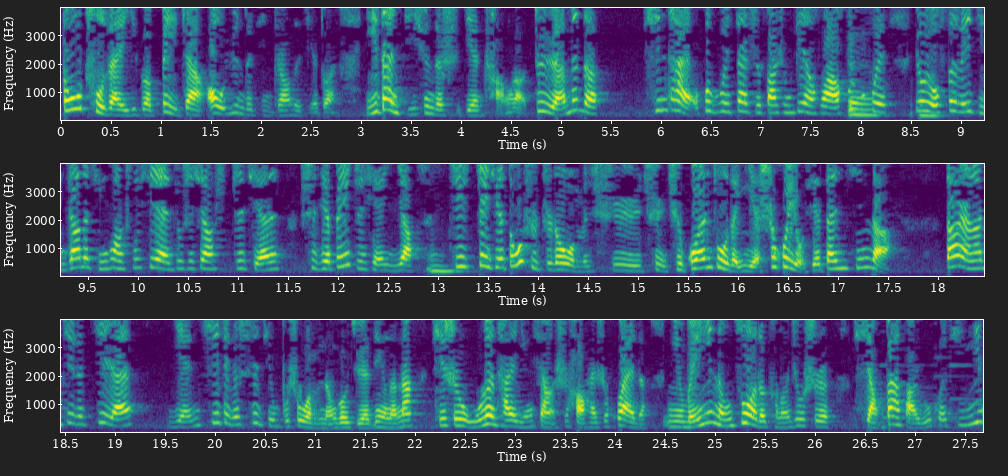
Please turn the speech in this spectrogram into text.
都处在一个备战奥运的紧张的阶段。一旦集训的时间长了，队员们的心态会不会再次发生变化？会不会又有氛围紧张的情况出现？就是像之前世界杯之前一样，其实这些都是值得我们去去去关注的，也是会有些担心的。当然了，这个既然。延期这个事情不是我们能够决定的。那其实无论它的影响是好还是坏的，你唯一能做的可能就是想办法如何去应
